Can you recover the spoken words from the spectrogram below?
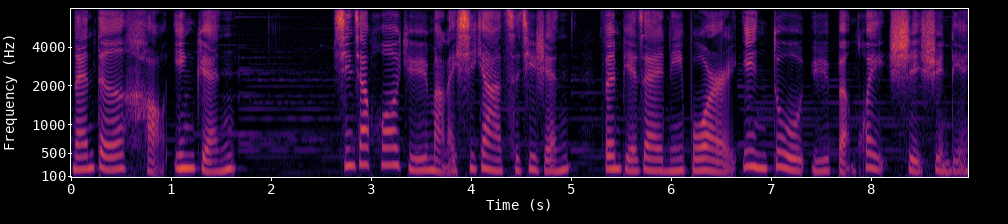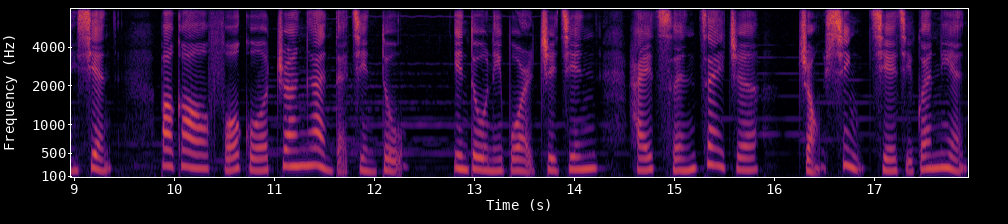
难得好姻缘，新加坡与马来西亚慈济人分别在尼泊尔、印度与本会视讯连线。报告佛国专案的进度。印度尼泊尔至今还存在着种姓阶级观念，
